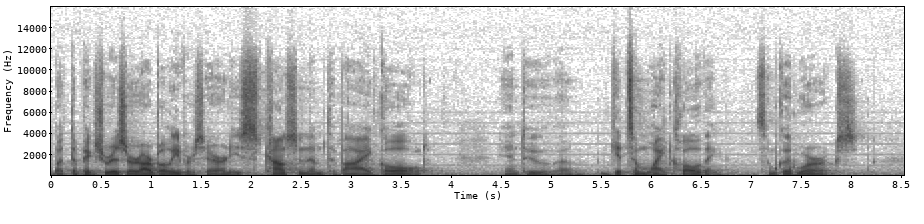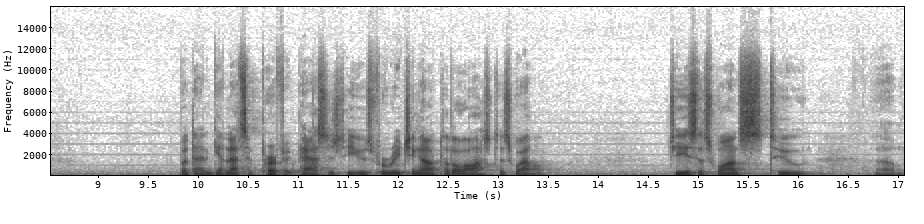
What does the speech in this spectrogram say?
But the picture is there are believers there, and he's counseling them to buy gold and to uh, get some white clothing, some good works. But that, again, that's a perfect passage to use for reaching out to the lost as well. Jesus wants to um,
